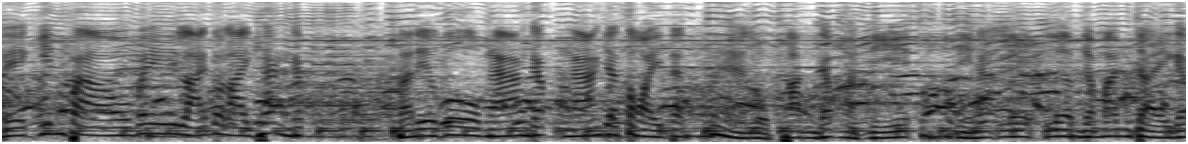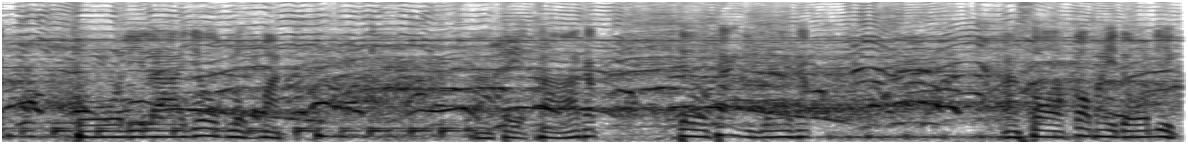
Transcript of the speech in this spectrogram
เตะกินเปล่าไปหลายต่อหลายแข้งครับซาเดียโก้ง้างครับง้างจะต่อยแต่แหมหลบทันครับหมัดนี้นี่ฮะเริ่มจะมั่นใจครับโชว์ลีลาโยกหลบหมัดเตะขาครับ เจอแข้งอีกแล้วครับอาซอกก็ไม่โดนอีก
